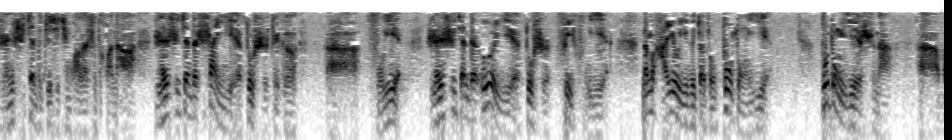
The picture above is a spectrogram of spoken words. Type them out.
人世间的这些情况来说的话呢啊，人世间的善业都是这个啊福业。人世间的恶业都是肺腑业，那么还有一个叫做不动业，不动业是呢啊，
